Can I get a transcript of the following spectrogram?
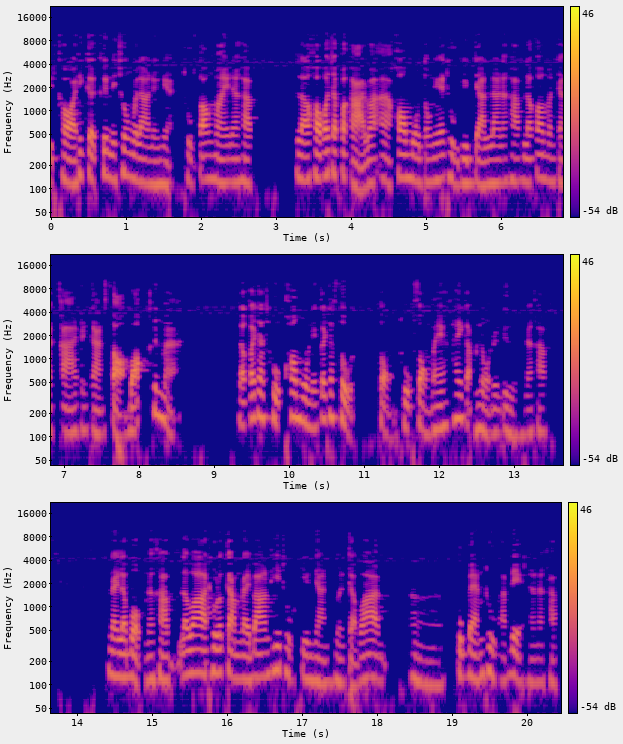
บิตคอยที่เกิดขึ้นในช่วงเวลาหนึ่งเนี่ย ถูกต้องไหมนะครับ แล้วเขาก็จะประกาศว่าอ่าข้อมูลตรงนี้ถูกยืนยันแล้วนะครับ แล้วก็มันจะกลายเป็นการต่อบล็อกขึ้นมา แล้วก็จะถูกข้อมูลนี้ก็จะสูตรส่งถูกส่งไปให้กับโนดอื่น ๆนะครับ ในระบบนะครับ แล้วว่าธุรกรรมอะไรบ้างที่ถูกยืนยันเหมือนกับว่าบุ๊กแบงค์ถูกอัปเดตนะครับ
